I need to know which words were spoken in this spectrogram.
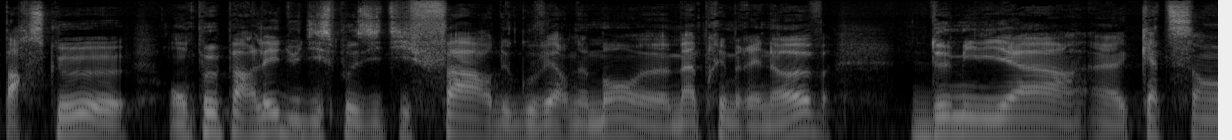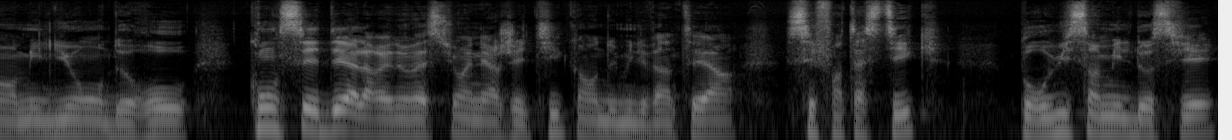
parce que euh, on peut parler du dispositif phare du gouvernement euh, MaPrimeRénov', 2 milliards 400 euh, millions d'euros concédés à la rénovation énergétique en 2021, c'est fantastique. Pour 800 000 dossiers,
